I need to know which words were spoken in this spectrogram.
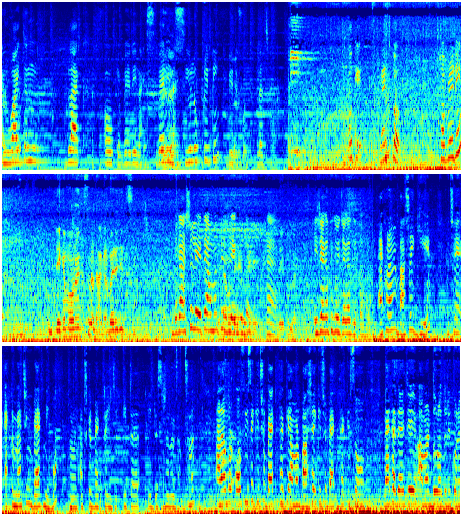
and white and black? Okay very nice very Very nice. nice. you look pretty. Beautiful. Let's go. Okay let's go. সব রেডি দেখে মনে হইতেছে না ঢাকার বাইরে যেতেছি। বাট আসলে এটা আমাদের রেগুলার হ্যাঁ। রেগুলার এই জায়গা থেকে ওই জায়গা যেতে হয় এখন আমি বাসায় গিয়ে হচ্ছে একটা ম্যাচিং ব্যাগ নিব। কারণ আজকের ব্যাগটা এই যে, এটা, এই ড্রেসের সাথে যাচ্ছে না। আর আমার অফিসে কিছু ব্যাগ থাকে, আমার বাসায় কিছু ব্যাগ থাকে সো দেখা যায় যে আমার দৌড়াদৌড়ি করে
